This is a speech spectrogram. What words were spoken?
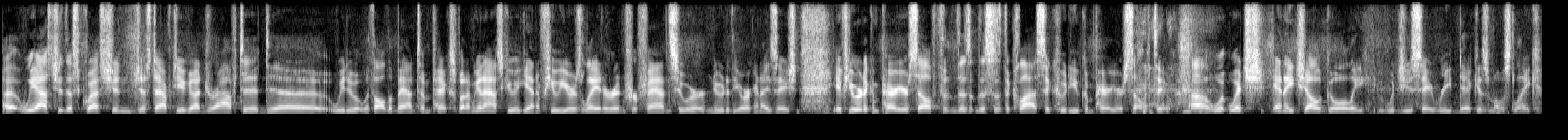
Uh, we asked you this question just after you got drafted. Uh, we do it with all the bantam picks, but I'm going to ask you again a few years later, and for fans who are new to the organization, if you were to compare yourself, this, this is the classic. Who do you compare yourself to? uh, wh- which NHL goalie would you say Reid Dyck is most like?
